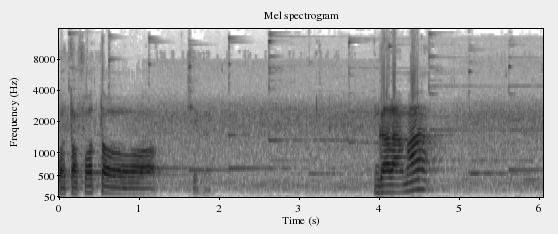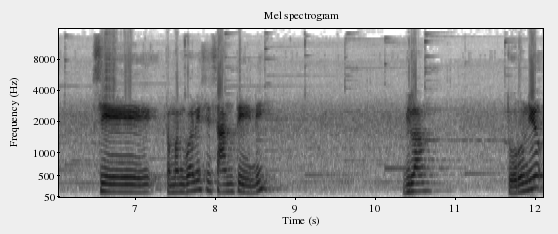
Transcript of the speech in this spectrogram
foto-foto nggak lama si teman gue nih si Santi ini bilang turun yuk.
